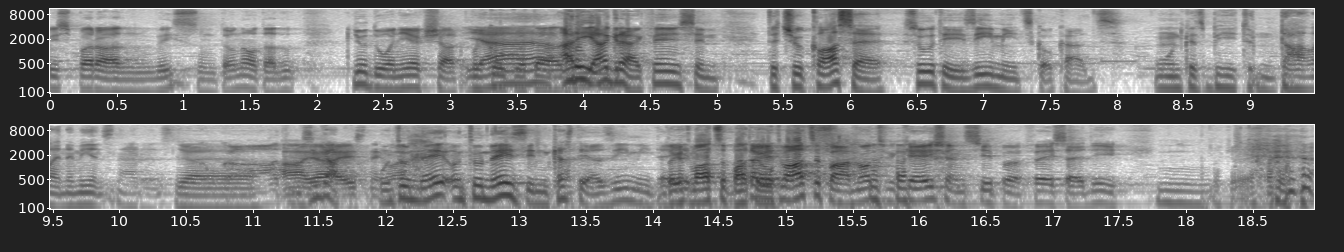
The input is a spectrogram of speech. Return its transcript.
viss parāda, un viss, un tev nav tādu kļūdoņu iekšā. Jā, arī agrāk, piemēram, taču klasē sūtīja zīmītes kaut kādas. Un kas bija tur nu, tā, lai neviens neredz. Jā, jā, jā. Ah, jā, jā un, tu ne, un tu nezini, kas tajā zīmītē ir. Tagad Vācijā tagad Vācijā notifications, jipa Face ID. Mm, okay.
